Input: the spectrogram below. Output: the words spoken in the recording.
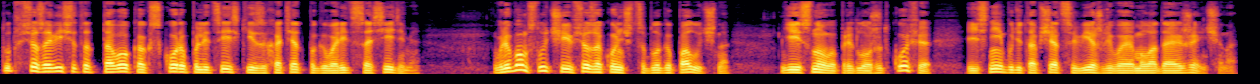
Тут все зависит от того, как скоро полицейские захотят поговорить с соседями. В любом случае все закончится благополучно. Ей снова предложат кофе, и с ней будет общаться вежливая молодая женщина.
